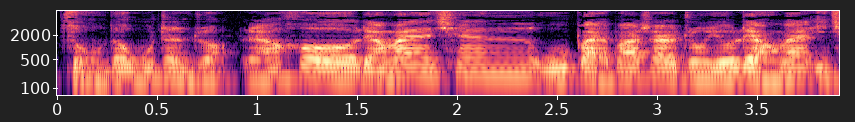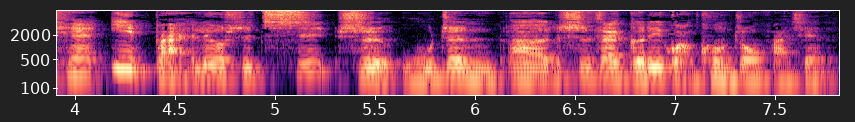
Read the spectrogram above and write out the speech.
总的无症状，然后两万一千五百八十二中有两万一千一百六十七是无症啊，是在隔离管控中发现的。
